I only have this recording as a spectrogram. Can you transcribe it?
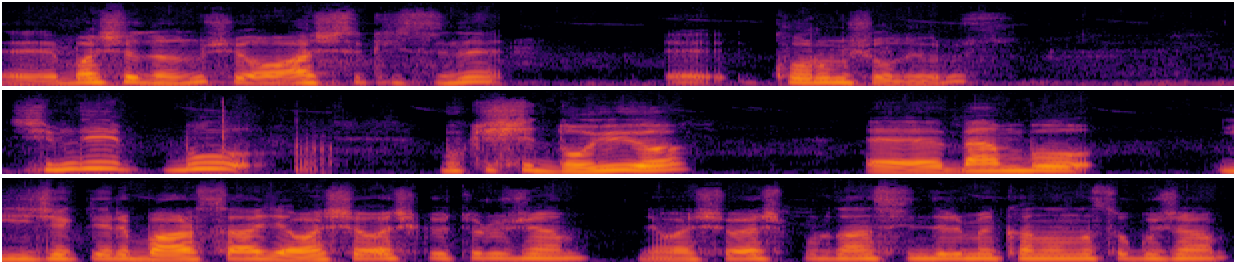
e, başa dönmüş ve o açlık hissini e, korumuş oluyoruz. Şimdi bu bu kişi doyuyor. E, ben bu yiyecekleri bağırsağa yavaş yavaş götüreceğim. Yavaş yavaş buradan sindirme kanalına sokacağım.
